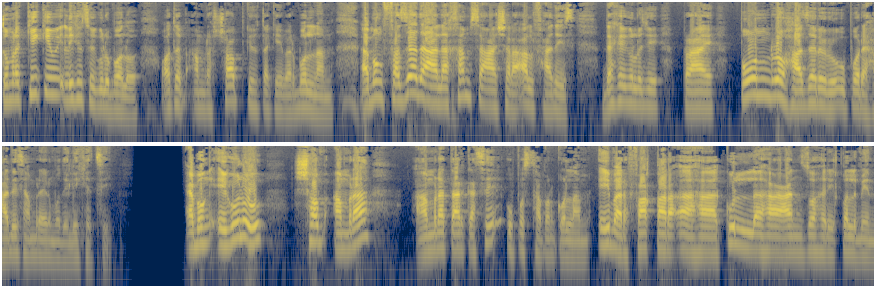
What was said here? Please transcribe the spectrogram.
তোমরা কি কি লিখেছো, এগুলো বলো। অতএব আমরা সব কিছু তাকে এবার বললাম। এবং ফাজাদা আলা খামসা আশারা আল ফাদিস দেখা গেল যে প্রায় পনেরো হাজারের উপরে হাদিস আমরা এর মধ্যে লিখেছি। এবং এগুলো সব আমরা আমরা তার কাছে উপস্থাপন করলাম। এইবার ফাকার আহা কুল্লাহা আন জহারি কলমিন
